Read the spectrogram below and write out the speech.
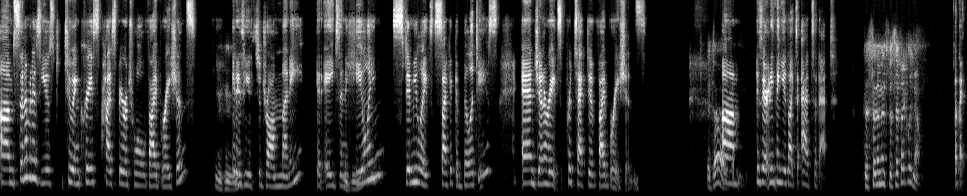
Um, cinnamon is used to increase high spiritual vibrations. Mhm. It is used to draw money. It aids in Mhm. healing, stimulates psychic abilities, and generates protective vibrations. It does. Um, is there anything you'd like to add to that? the cinnamon specifically, no. Okay.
